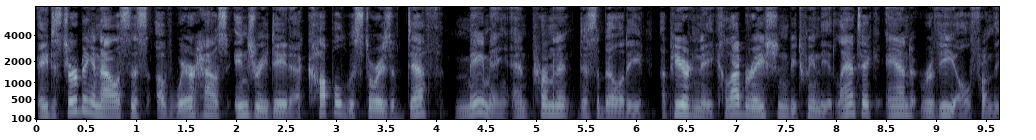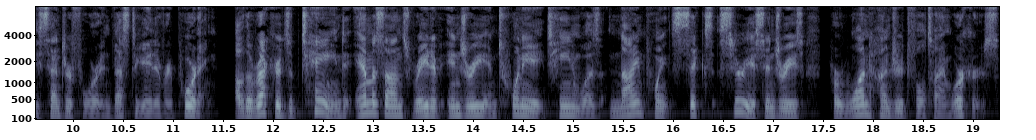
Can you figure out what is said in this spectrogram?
A disturbing analysis of warehouse injury data, coupled with stories of death, maiming, and permanent disability, appeared in a collaboration between The Atlantic and Reveal from the Center for Investigative Reporting. Of the records obtained, Amazon's rate of injury in 2018 was 9.6 serious injuries per 100 full time workers.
